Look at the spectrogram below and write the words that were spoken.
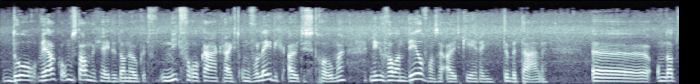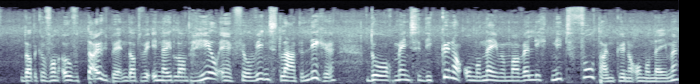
door welke omstandigheden dan ook het niet voor elkaar krijgt om volledig uit te stromen, in ieder geval een deel van zijn uitkering te betalen. Uh, omdat dat ik ervan overtuigd ben dat we in Nederland heel erg veel winst laten liggen... door mensen die kunnen ondernemen, maar wellicht niet fulltime kunnen ondernemen...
